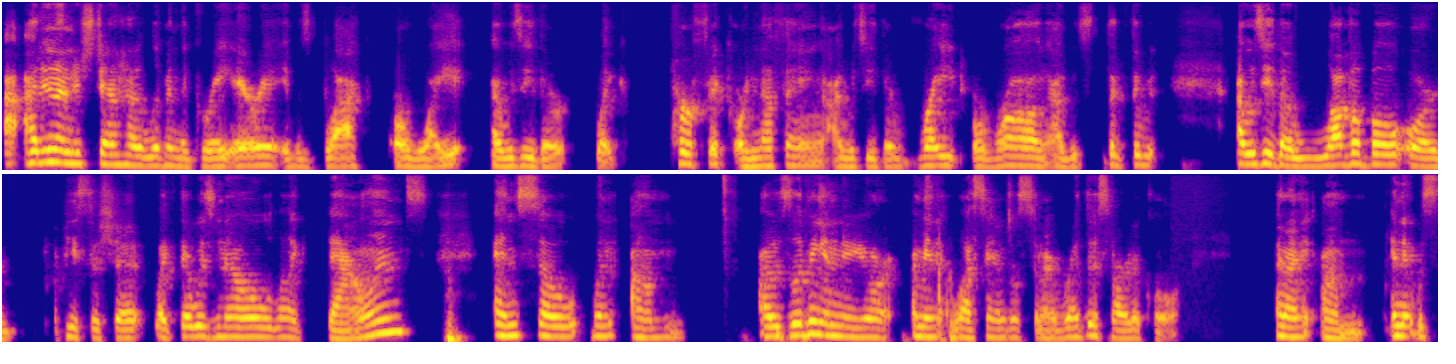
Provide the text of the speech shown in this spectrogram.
I, I didn't understand how to live in the gray area. It was black or white. I was either like perfect or nothing. I was either right or wrong. I was like there was, I was either lovable or a piece of shit. Like there was no like balance. And so when um I was living in New York, I mean Los Angeles, and I read this article, and I um and it was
